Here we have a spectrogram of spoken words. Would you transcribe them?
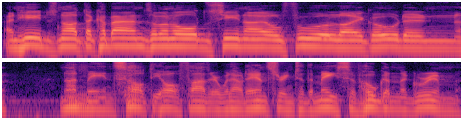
and heeds not the commands of an old senile fool like Odin. None may insult the All-Father without answering to the mace of Hogun the Grim,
